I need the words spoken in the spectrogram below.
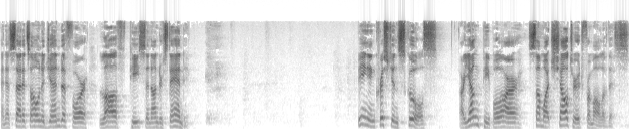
and has set its own agenda for love, peace, and understanding. Being in Christian schools, our young people are somewhat sheltered from all of this.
